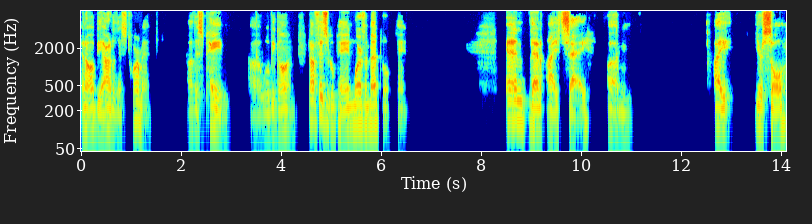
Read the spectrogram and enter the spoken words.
and I'll be out of this torment uh, this pain uh, will be gone. Not physical pain, more of a mental pain. And then I say, um, I, your soul,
